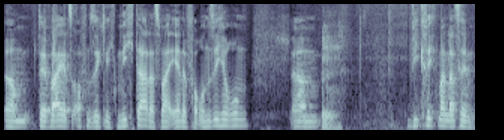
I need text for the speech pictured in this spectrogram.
Ähm, der war jetzt offensichtlich nicht da, das war eher eine Verunsicherung. Ähm, mhm. Wie kriegt man das hin?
